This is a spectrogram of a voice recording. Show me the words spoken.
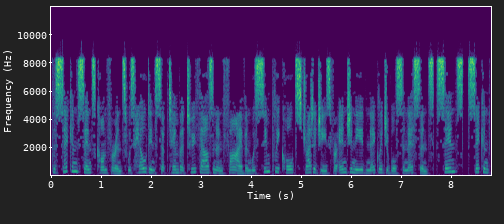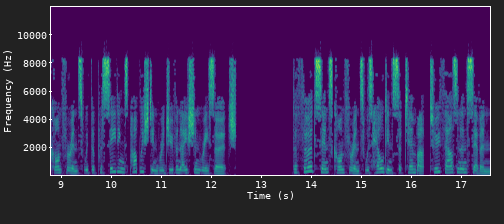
The second SENS conference was held in September 2005 and was simply called Strategies for Engineered Negligible Senescence SENS, second conference with the proceedings published in Rejuvenation Research. The third SENS conference was held in September, 2007.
